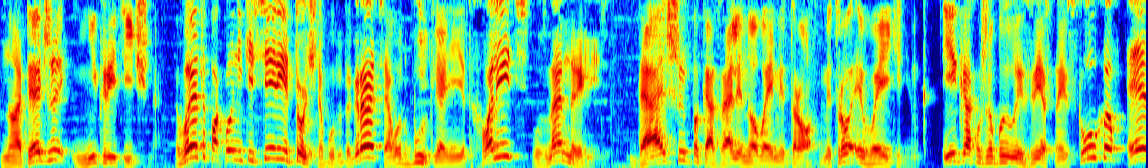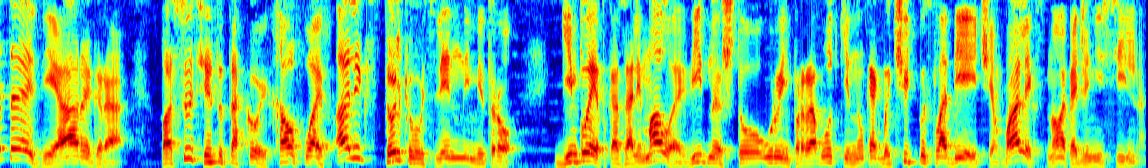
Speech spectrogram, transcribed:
но опять же не критично. В это поклонники серии точно будут играть, а вот будут ли они это хвалить, узнаем на релизе. Дальше показали новое метро, метро Awakening. И как уже было известно из слухов, это VR-игра. По сути, это такой Half-Life Alyx, только во вселенной метро. Геймплея показали мало, видно, что уровень проработки, ну, как бы чуть послабее, чем в Алекс, но, опять же, не сильно.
